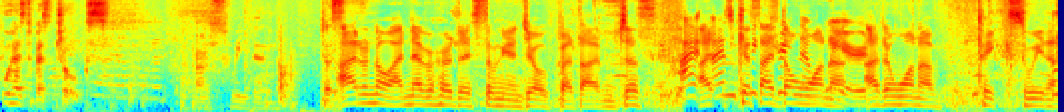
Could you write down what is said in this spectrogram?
Who has the best jokes? Or Sweden. I don't know. I never heard the Estonian joke, but I'm just I- I'm because I, don't wanna. I don't wanna pick Sweden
